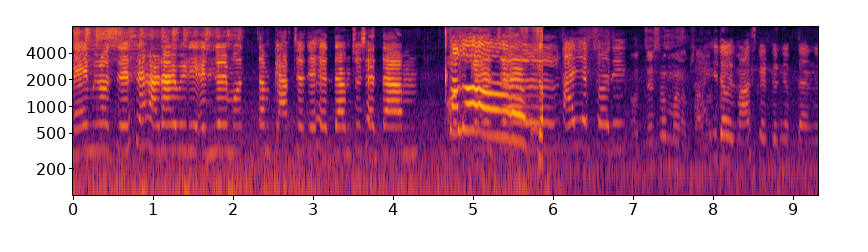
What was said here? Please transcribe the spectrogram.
మేము ఈరోజు చేసే హడావిడి ఎంజాయ్ మొత్తం క్యాప్చర్ చేసేద్దాం చూసేద్దాం. వచ్చేసాం మనం ఇదో మాస్క్ పెట్టుకొని చెప్తాను.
